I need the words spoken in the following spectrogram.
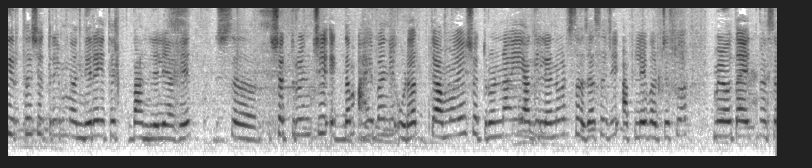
तीर्थक्षेत्री मंदिरे येथे बांधलेली आहेत. स- शत्रूंची एकदम आहेबानी उडत त्यामुळे शत्रूंना या किल्ल्यांवर सहजासहजी आपले वर्चस्व मिळवता येत नसत.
